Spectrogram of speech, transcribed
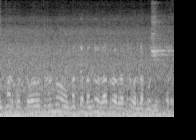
ಇದು ಮಾಡಿಕೊಟ್ಟು ಹೋದ್ರೂ ಮತ್ತೆ ಬಂದು ರಾತ್ರಿ ರಾತ್ರಿ ಹೊಡೆದಾಕ್ ಹೋಗಿರ್ತಾರೆ.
